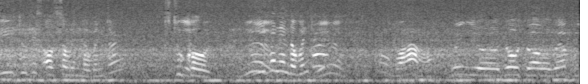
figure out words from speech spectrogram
Do you do this also in the winter? It's too Yes.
